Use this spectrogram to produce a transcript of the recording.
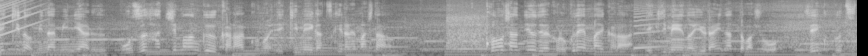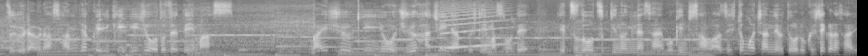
駅の南にあるモズ八幡宮からこの駅名が付けられました。このチャンネルでは約6年前から駅名の由来になった場所を全国津々浦々300駅以上訪れています。毎週金曜18時にアップしていますので鉄道好きの皆さんご近所さんはぜひともチャンネル登録してください。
